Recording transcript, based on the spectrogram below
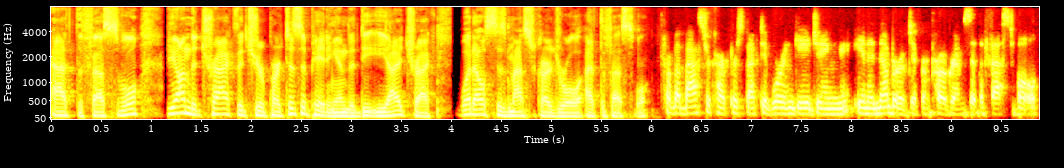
at the festival. Beyond the track that you're participating in, the DEI track, what else is MasterCard's role at the festival? From a MasterCard perspective, we're engaging in a number of different programs at the festival.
